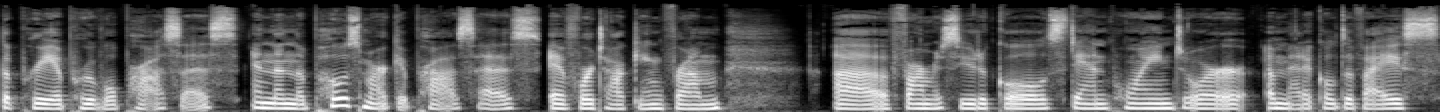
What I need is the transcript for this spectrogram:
the pre-approval process. And then the post-market process, if we're talking from a pharmaceutical standpoint or a medical device,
